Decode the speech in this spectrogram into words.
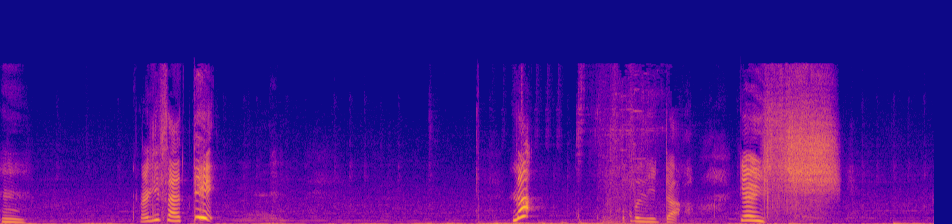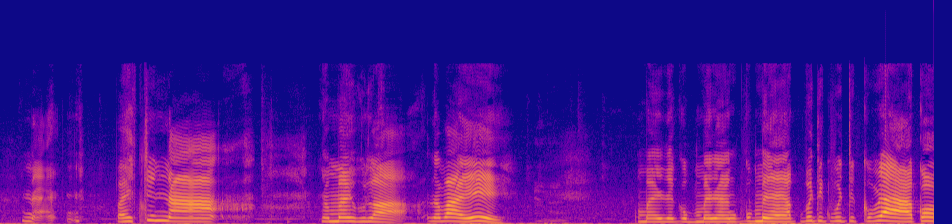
Hmm. Lagi satu. Nak. Boleh tak? Yes. Nak. Lepas tu nak. Namai pula. Namai. Main aku main aku main aku betul betul aku lah aku.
